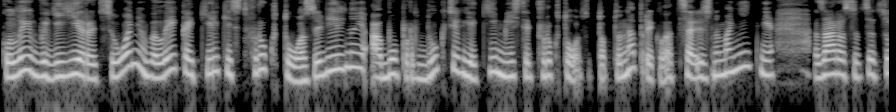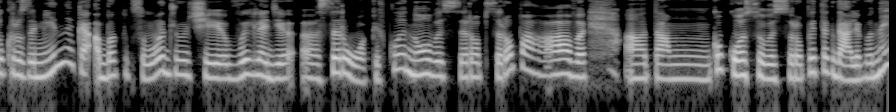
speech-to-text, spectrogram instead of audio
коли в її раціоні велика кількість фруктози вільної або продуктів, які містять фруктозу. Тобто, наприклад, це різноманітні зараз це цукрозамінники або підсолоджуючі в вигляді е, сиропів, кленовий сироп, сироп агави, там кокосовий сироп і так далі. Вони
